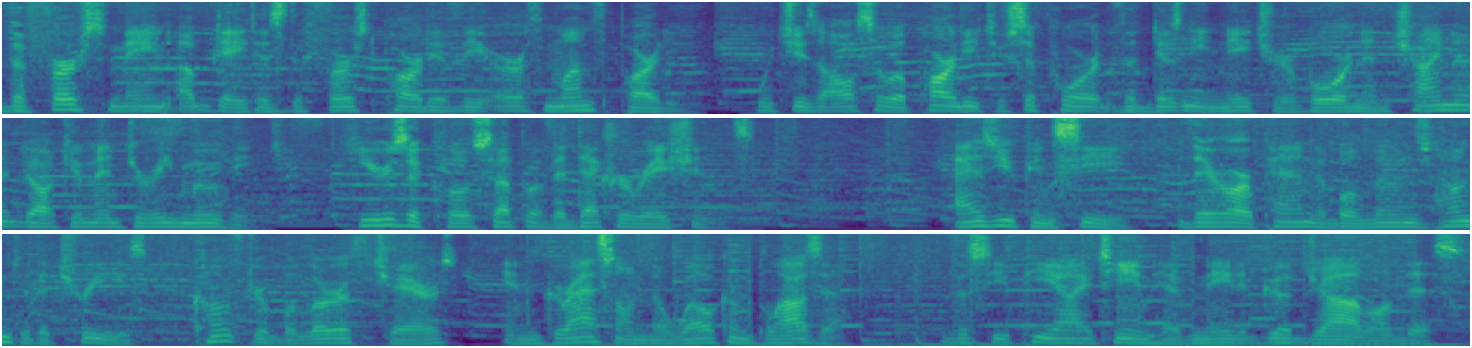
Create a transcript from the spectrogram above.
The first main update is the first part of the Earth Month Party, which is also a party to support the Disney Nature Born in China documentary movie. Here's a close-up of the decorations. As you can see, there are panda balloons hung to the trees, comfortable earth chairs, and grass on the welcome plaza. The CPI team have made a good job on this.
